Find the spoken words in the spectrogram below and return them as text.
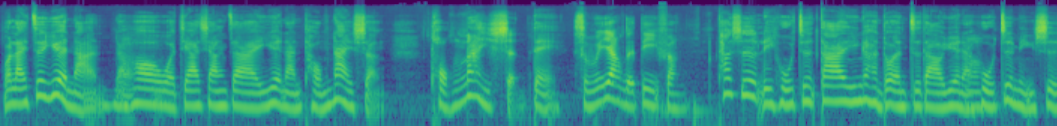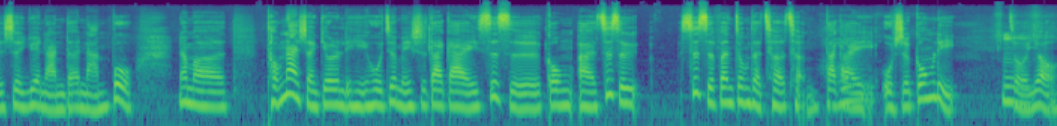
我来自越南，然后我家乡在越南同奈省。同奈省对，什么样的地方？它是离胡志，大家应该很多人知道，越南胡志明市是越南的南部。那么同奈省就是离胡志明市大概四十公呃四十四十分钟的车程，大概五十公里左右。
